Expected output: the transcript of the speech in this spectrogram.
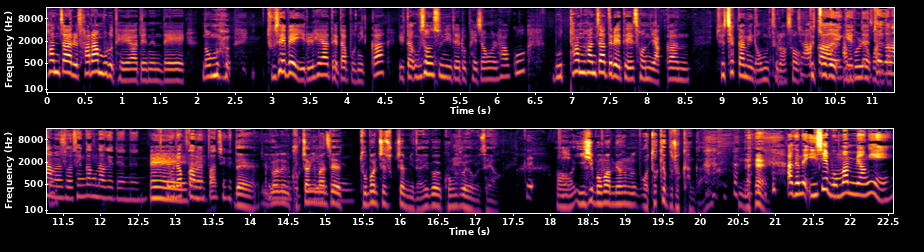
환자를 사람으로 대해야 되는데 너무 두세 배 일을 해야 되다 보니까 일단 우선순위대로 배정을 하고 못한 환자들에 대해서는 약간 죄책감이 너무 들어서 아까 그쪽을 안 얘기했던 보려고. 퇴근하면서 생각나게 되는 네. 노력감에 빠지게 돼. 네, 이거는 국장님한테. 두 번째 숙제입니다. 이거 공부해 오세요. 그, 어, 25만 명은 어떻게 부족한가? 네. 아 근데 25만 명이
